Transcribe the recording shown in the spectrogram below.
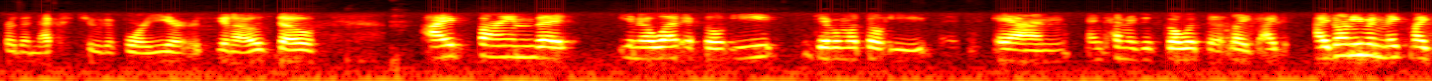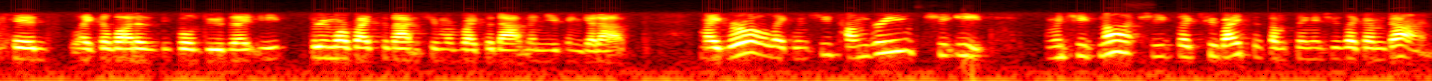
for the next two to four years, you know? So I find that, you know what, if they'll eat, give them what they'll eat and and kind of just go with it. Like I I don't even make my kids like a lot of people do that eat three more bites of that and two more bites of that and then you can get up. My girl, like when she's hungry, she eats. When she's not, she eats like two bites of something and she's like, I'm done.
